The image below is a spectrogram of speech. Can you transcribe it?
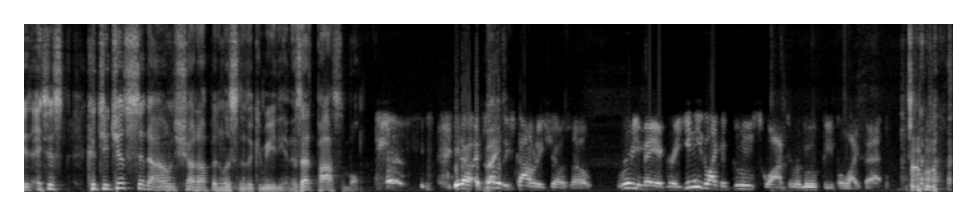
it's just, could you just sit down, shut up, and listen to the comedian? Is that possible? You know, at some Right. of these comedy shows, though, Rudy may agree. You need like a goon squad to remove people like that.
